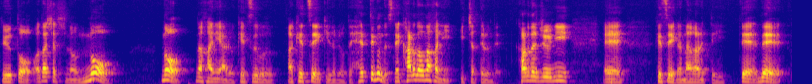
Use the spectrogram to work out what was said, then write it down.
というと、私たちの脳の中にある血分、あ血液の量って減っていくんですね。体の中に行っちゃってるんで。体中に、えー血液が流れていって、で、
